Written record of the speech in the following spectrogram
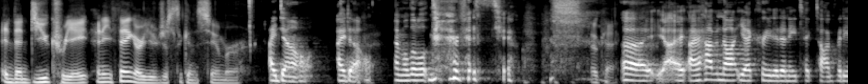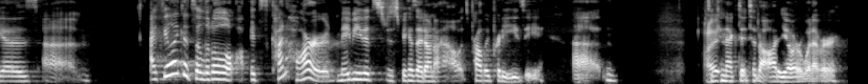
And then do you create anything or you're just a consumer? I don't. I don't. I'm a little nervous too. okay. Uh, yeah, I, I, have not yet created any TikTok videos. Um, I feel like it's a little, it's kind of hard. Maybe it's just because I don't know how. It's probably pretty easy um, to I, connect it to the audio or whatever.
